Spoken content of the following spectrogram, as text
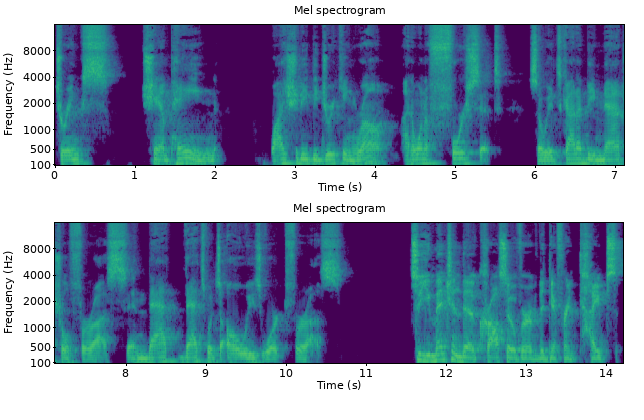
drinks champagne, why should he be drinking rum? I don't want to force it. So it's got to be natural for us. And that that's what's always worked for us. So you mentioned the crossover of the different types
